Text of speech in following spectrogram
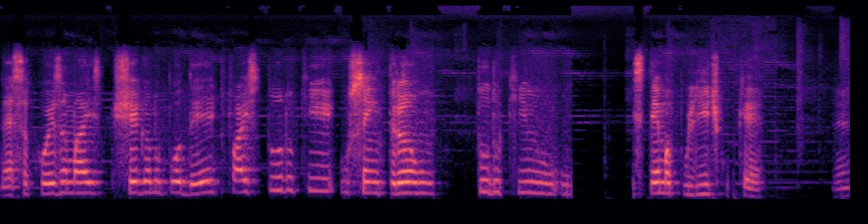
nessa coisa, mas chega no poder, faz tudo que o centrão, tudo que o, sistema político quer. Né?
